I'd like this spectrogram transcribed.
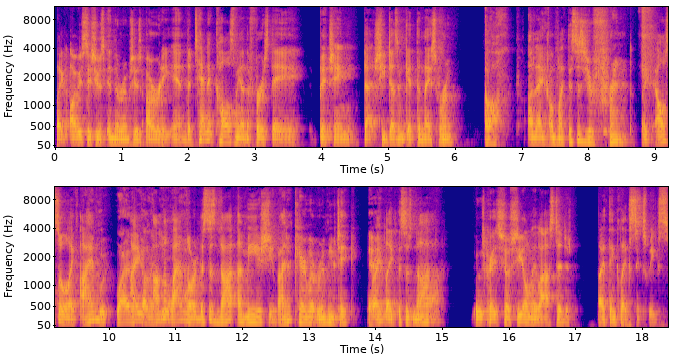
Like obviously, she was in the room she was already in. The tenant calls me on the first day, bitching that she doesn't get the nice room. Oh, And like, I'm like, this is your friend. Like, also, like, I'm, Why are they I, I'm the landlord. This is not a me issue. I don't care what room you take. Yeah. Right? Like, this is not. It was crazy. So she only lasted, I think, like six weeks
